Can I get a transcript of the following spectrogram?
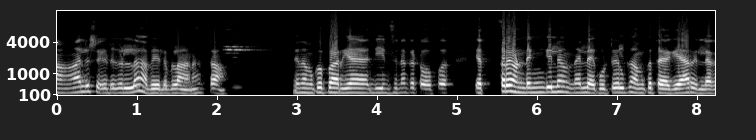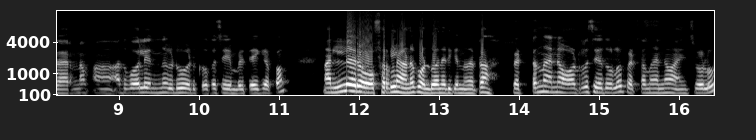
നാല് ഷെയ്ഡുകളിൽ അവൈലബിൾ ആണ് കേട്ടോ. ഇത് നമുക്കിപ്പോൾ അറിയാം ജീൻസിനൊക്കെ ടോപ്പ് എത്ര ഉണ്ടെങ്കിലും അല്ലേ കുട്ടികൾക്ക് നമുക്ക് തികയാറില്ല. കാരണം അതുപോലെ എന്നും ഇടുകയും എടുക്കുകയൊക്കെ ചെയ്യുമ്പോഴത്തേക്കും അപ്പം നല്ലൊരു ഓഫറിലാണ് കൊണ്ടുവന്നിരിക്കുന്നത് കേട്ടോ. പെട്ടെന്ന് തന്നെ ഓർഡർ ചെയ്തോളൂ പെട്ടെന്ന് തന്നെ വാങ്ങിച്ചോളൂ.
